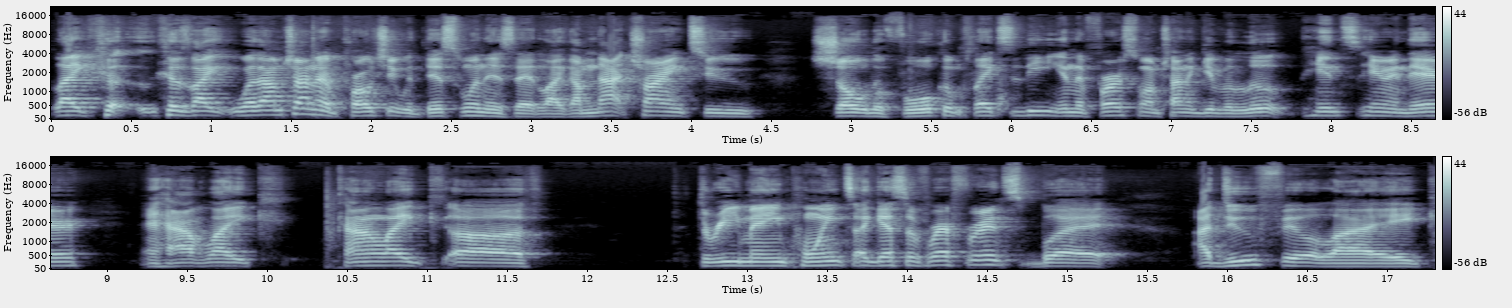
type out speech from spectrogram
like because like what i'm trying to approach it with this one is that like i'm not trying to show the full complexity in the first one. I'm trying to give a little hints here and there and have like kind of like uh three main points i guess of reference but i do feel like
